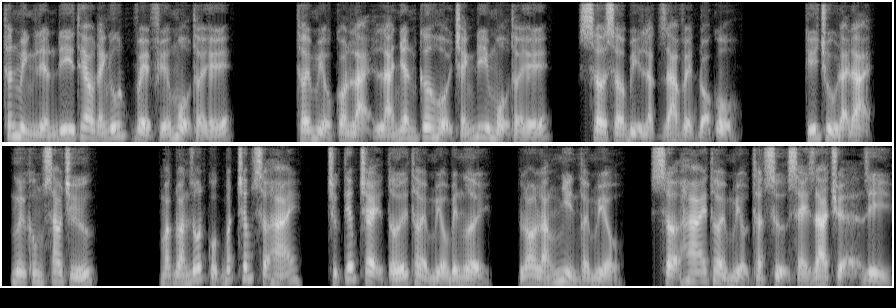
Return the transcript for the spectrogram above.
thân mình liền đi theo đánh út về phía mộ thời hế. Thời miểu còn lại là nhân cơ hội tránh đi mộ thời hế, sơ sơ bị lặc ra vệt đỏ cổ. Ký chủ đại đại, ngươi không sao chứ? Mặc đoàn rốt cuộc bất chấp sợ hãi, trực tiếp chạy tới thời miểu bên người, lo lắng nhìn thời miểu, sợ hãi thời miểu thật sự xảy ra chuyện gì.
